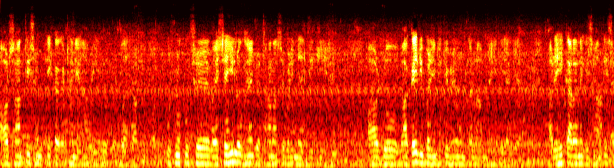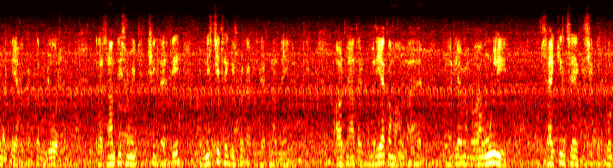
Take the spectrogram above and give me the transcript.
और शांति समिति का गठन यहाँ भी जो हुआ है। उसमें कुछ वैसे ही लोग हैं जो थाना से बड़ी नज़दीकी हैं, और जो वाकई रिप्रेजेंटेटिव हैं, उनका नाम नहीं दिया गया और यही कारण है कि शांति समिति यहाँ का कमज़ोर है। अगर शांति समिति ठीक रहती तो निश्चित है कि इस प्रकार की घटना नहीं घटती। और जहाँ तक डुमरिया का मामला है डुमरिया में मामूली साइकिल से किसी को चोट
